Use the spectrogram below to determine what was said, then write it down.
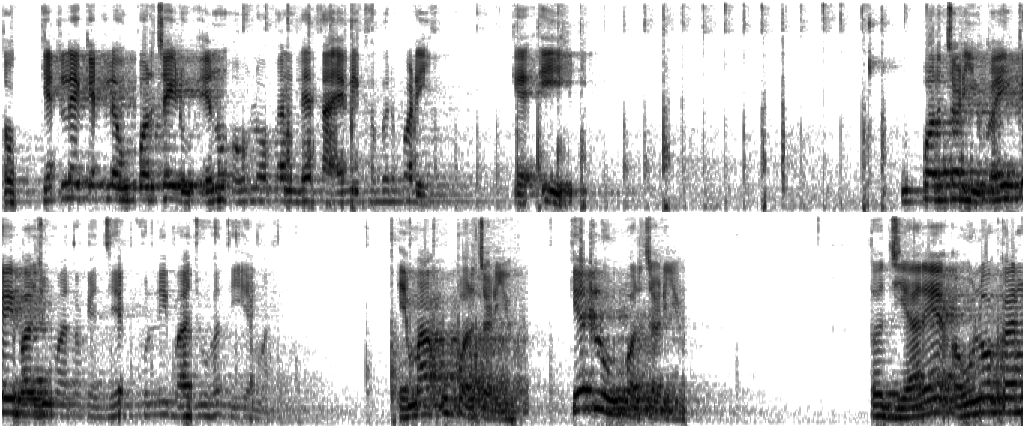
તો કેટલે કેટલે ઉપર ચડ્યું, એનું અવલોકન લેતા એવી ખબર પડી કે ઈ ઉપર ચડ્યું. કઈ કઈ બાજુમાં? તો કે જે ખુલ્લી બાજુ હતી એમાં. એમાં ઉપર ચડ્યું. કેટલું ઉપર ચડ્યું? તો જ્યારે અવલોકન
